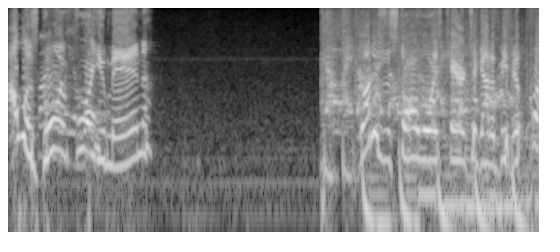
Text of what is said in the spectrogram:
I was Finally going for awake. you, man. Why does the Star Wars character gotta be the Can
